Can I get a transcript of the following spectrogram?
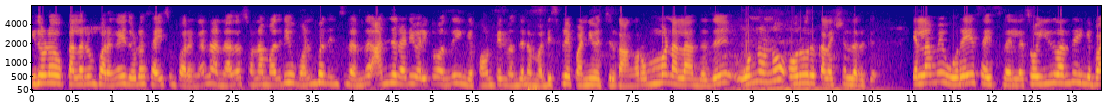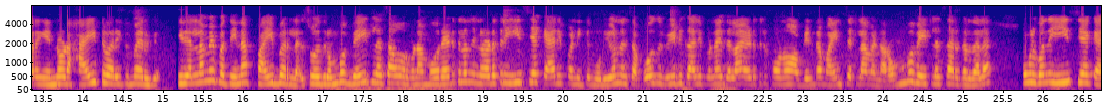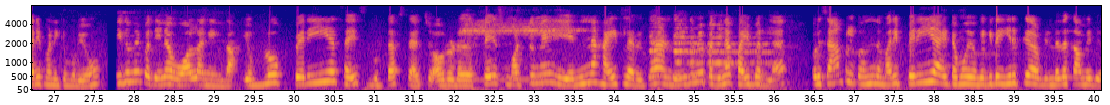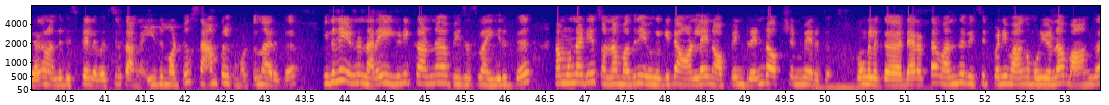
இதோட கலரும் பாருங்க. இதோட சைஸும் பாருங்க. நான் அதான் சொன்ன மாதிரி ஒன்பது இன்ச்ல இருந்து அஞ்சரை அடி வரைக்கும் வந்து இங்க ஃபவுண்டைன் வந்து நம்ம டிஸ்ப்ளே பண்ணி வச்சிருக்காங்க. ரொம்ப நல்லா இருந்தது. ஒன்னொன்னும் ஒரு ஒரு கலெக்ஷன்ல இருக்கு. எல்லாமே ஒரே சைஸ்ல இல்ல. சோ இது வந்து இங்க பாருங்க. என்னோட ஹைட் வரைக்குமே இருக்கு. இது எல்லாமே பாத்தீங்கன்னா ஃபைபர்ல சோ இது ரொம்ப வெயிட்லெஸ்ஸாவும் இருக்கும். நம்ம ஒரு இடத்துல இருந்து இன்னொரு இடத்துல ஈஸியா கேரி பண்ணிக்க முடியும் சப்போஸ் வீடு காலி பண்ணா இதெல்லாம் எடுத்துட்டு போகணும் அப்படின்ற மைண்ட் செட்லாம் வேண்டாம். ரொம்ப வெயிட்லெஸ்ஸா இருக்கிறதால உங்களுக்கு வந்து ஈஸியா கேரி பண்ணிக்க முடியும். இதுவுமே பாத்தீங்கன்னா வால் ஹேங்கிங் தான். எவ்வளோ பெரிய சைஸ் புத்தா ஸ்டாச்சு அவரோட ஃபேஸ் மட்டுமே என்ன ஹைட்ல இருக்கு? அண்ட் இதுவுமே பாத்தீங்கன்னா ஃபைபர்ல ஒரு சாம்பிளுக்கு வந்து இந்த மாதிரி பெரிய ஐட்டமும் இவங்க கிட்ட இருக்கு அப்படின்றத காமிக்கிறாங்க வந்து டிஸ்பிளேல வச்சிருக்காங்க. இது மட்டும் சாம்பிளுக்கு மட்டும்தான் இருக்கு. இதுலயும் இன்னும் நிறைய யூனிக்கான பீசஸ்லாம் இருக்கு. நான் முன்னாடியே சொன்ன மாதிரி இவங்க கிட்ட ஆன்லைன் ஆஃப்லைன் ரெண்டு ஆப்ஷனுமே இருக்கு. உங்களுக்கு டைரக்டா வந்து விசிட் பண்ணி வாங்க முடியும்னா வாங்க.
